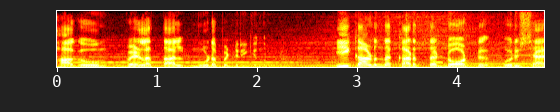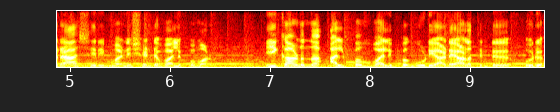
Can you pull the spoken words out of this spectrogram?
ഭാഗവും വെള്ളത്താൽ മൂടപ്പെട്ടിരിക്കുന്നു. ഈ കാണുന്ന കറുത്ത ഡോട്ട് ഒരു ശരാശരി മനുഷ്യന്റെ വലുപ്പമാണ്. ഈ കാണുന്ന അല്പം വലിപ്പം കൂടിയ അടയാളത്തിന്റെ ഒരു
